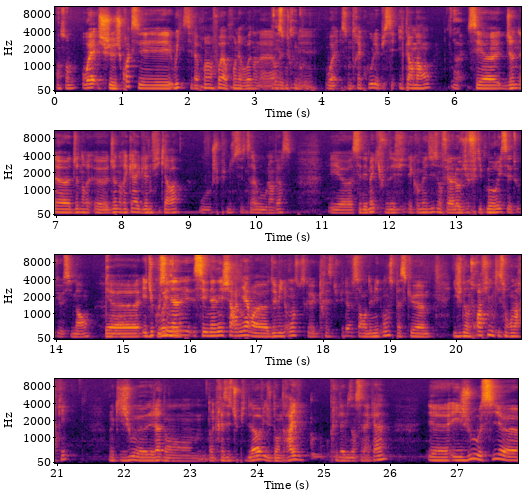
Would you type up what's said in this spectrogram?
ensemble. Ouais, je, je crois que c'est. Oui, c'est la première fois, après on les revoit dans la. Ils sont tout, très mais- cool. Ouais, ils sont très cool et puis c'est hyper marrant. Ouais. C'est euh, John, euh, John, euh, John Reca et Glenn Ficarra, ou je sais plus si c'est ça ou l'inverse. Et euh, c'est des mecs qui font des, comédies, ils ont fait I Love You Philippe Maurice et tout, qui est aussi marrant. Et, euh, et du coup, c'est une, année- c'est une année charnière euh, 2011, parce que Chris Stupid Love sort en 2011, parce euh, il joue dans trois films qui sont remarqués. Donc il joue euh, déjà dans, dans Crazy Stupid Love, il joue dans Drive, prix de la mise en scène à Cannes. Et, euh, et il joue aussi euh,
